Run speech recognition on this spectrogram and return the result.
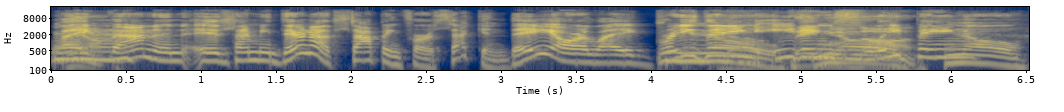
Like Mm-hmm. Bannon is, I mean, they're not stopping for a second. They are like breathing, No, eating, sleeping, No.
